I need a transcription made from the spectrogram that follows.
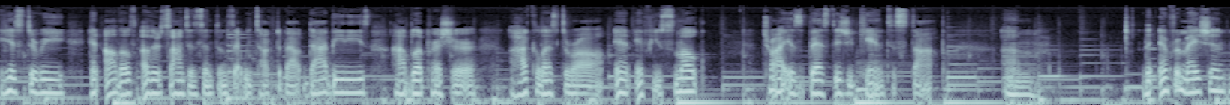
history and all those other signs and symptoms that we talked about diabetes, high blood pressure, high cholesterol. And if you smoke, try as best as you can to stop. Um, the information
